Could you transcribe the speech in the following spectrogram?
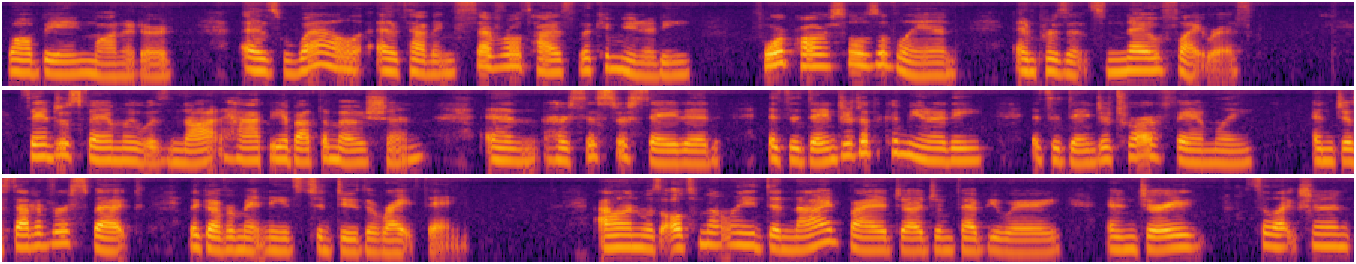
while being monitored, as well as having several ties to the community, four parcels of land, and presents no flight risk. Sandra's family was not happy about the motion, and her sister stated, It's a danger to the community, it's a danger to our family, and just out of respect, the government needs to do the right thing. Allen was ultimately denied by a judge in February, and jury selection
